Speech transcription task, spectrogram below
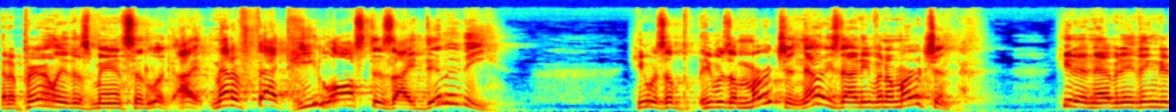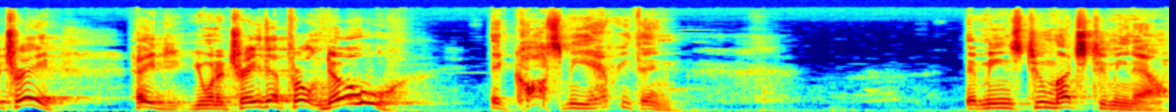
And apparently, this man said, Look, I, matter of fact, he lost his identity. He was, a, he was a merchant. Now he's not even a merchant. He didn't have anything to trade. Hey, you want to trade that pearl? No, it cost me everything. It means too much to me now.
